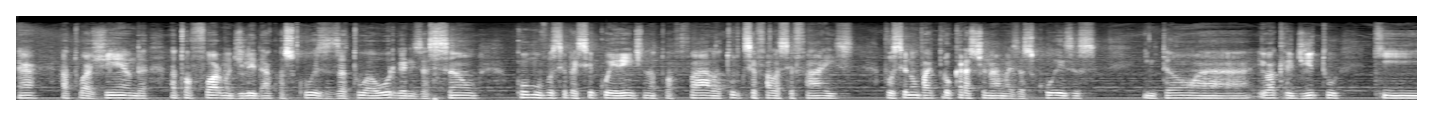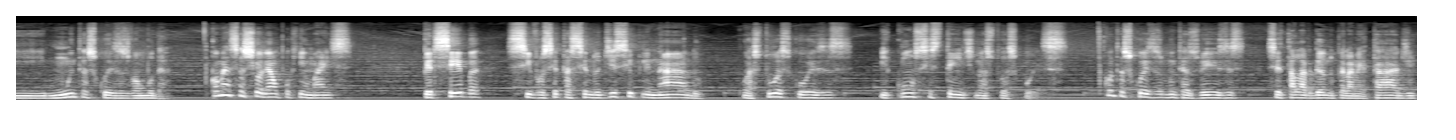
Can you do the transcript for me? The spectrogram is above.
né? A tua agenda, a tua forma de lidar com as coisas, a tua organização, como você vai ser coerente na tua fala, tudo que você fala você faz, você não vai procrastinar mais as coisas. Então, uh, eu acredito que muitas coisas vão mudar. Comece a se olhar um pouquinho mais. Perceba se você está sendo disciplinado com as tuas coisas e consistente nas tuas coisas. Quantas coisas muitas vezes você está largando pela metade,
